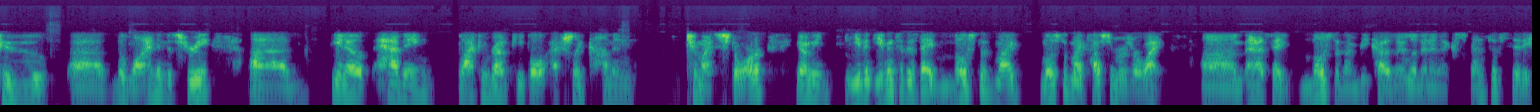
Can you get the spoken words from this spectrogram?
to uh, the wine industry uh, you know having black and brown people actually come in to my store you know i mean even even to this day most of my most of my customers are white um, and I say most of them because I live in an expensive city.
